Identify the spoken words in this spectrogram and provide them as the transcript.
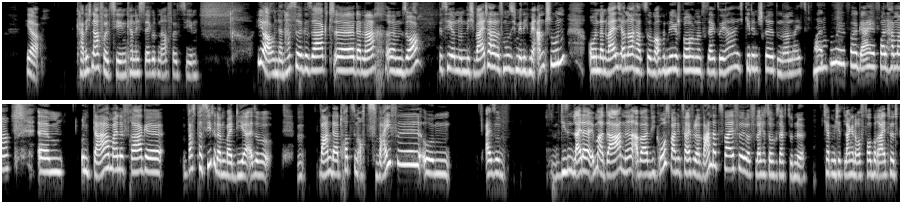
Ja, kann ich nachvollziehen, kann ich sehr gut nachvollziehen. Ja, und dann hast du gesagt, äh, danach, ähm, so, bis hier und nicht weiter, das muss ich mir nicht mehr antun. Und dann weiß ich auch noch, hast du auch mit mir gesprochen und gesagt, so, ja, ich gehe den Schritt. Und dann war ich voll cool, voll geil, voll Hammer. Ähm, und da meine Frage, was passierte dann bei dir? Also, waren da trotzdem auch Zweifel? Um, also, die sind leider immer da, ne? Aber wie groß waren die Zweifel oder waren da Zweifel? Oder vielleicht hast du auch gesagt, so, nö, ich habe mich jetzt lange darauf vorbereitet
